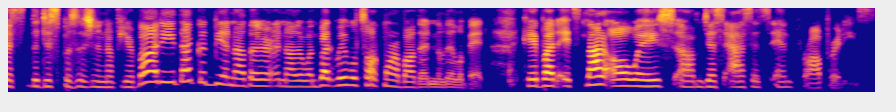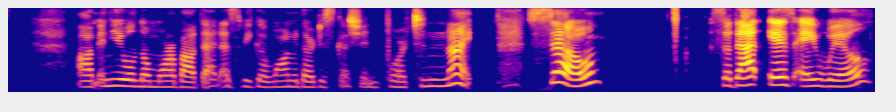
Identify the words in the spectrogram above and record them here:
this the disposition of your body. That could be another another one but we will talk more about that in a little bit. Okay but it's not always um, just assets and properties. Um, and you will know more about that as we go on with our discussion for tonight. So so that is a will.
